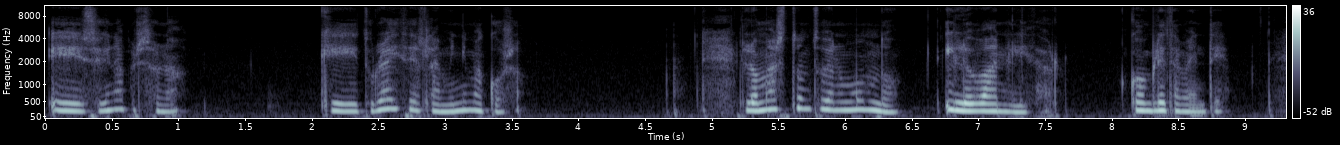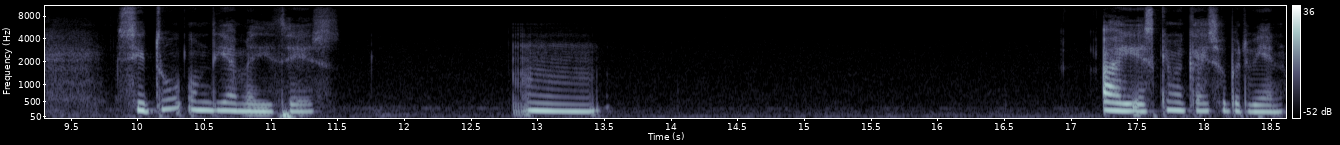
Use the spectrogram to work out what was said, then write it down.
Eh, soy una persona que tú le dices la mínima cosa, lo más tonto del mundo, y lo va a analizar completamente. Si tú un día me dices, mmm, ay, es que me cae súper bien.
